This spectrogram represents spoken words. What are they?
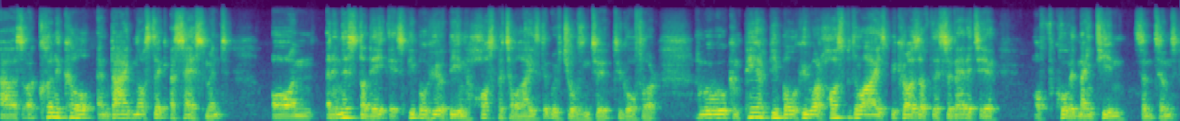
uh, sort of clinical and diagnostic assessment on, and in this study, it's people who have been hospitalized that we've chosen to, to go for. And we will compare people who are hospitalized because of the severity of COVID 19 symptoms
